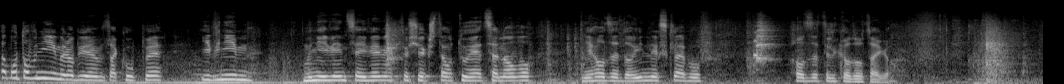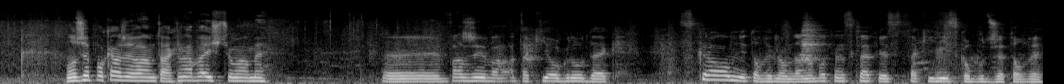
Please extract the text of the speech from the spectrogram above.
No bo to w nim robiłem zakupy i w nim mniej więcej wiem jak to się kształtuje cenowo. Nie chodzę do innych sklepów, chodzę tylko do tego. Może pokażę Wam tak, na wejściu mamy e, warzywa, a taki ogródek. Skromnie to wygląda, no bo ten sklep jest taki niskobudżetowy.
